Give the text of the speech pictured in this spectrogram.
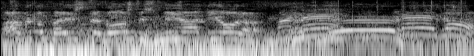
Αύριο θα είστε εδώ στις μία η ώρα. Ναι, ναι, εδώ.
